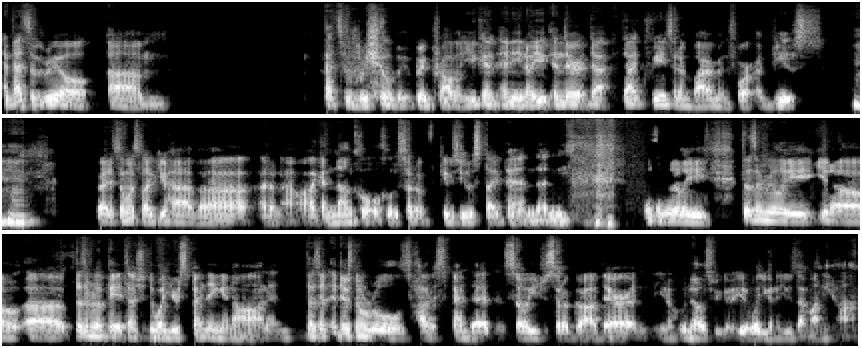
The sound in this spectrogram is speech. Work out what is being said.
And that's a real um, that's a real big, big, problem. You can and you know you and there that that creates an environment for abuse. Mm-hmm right? It's almost like you have, uh, I don't know, like an uncle who sort of gives you a stipend and doesn't really, doesn't really, you know, uh, doesn't really pay attention to what you're spending it on, and doesn't. And there's no rules how to spend it, and so you just sort of go out there and you know who knows what you're going to use that money on.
